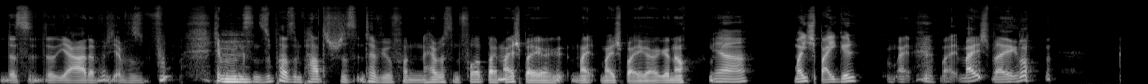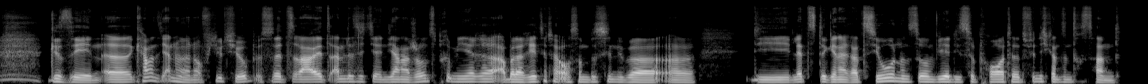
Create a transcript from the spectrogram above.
Das, das, ja, da würde ich einfach so. Ich habe Mhm. übrigens ein super sympathisches Interview von Harrison Ford bei Maischberger, Mai, Maischberger, genau. Ja. Maischbeigel. Mai, Mai, Maischberger gesehen. Äh, kann man sich anhören auf YouTube. Es war jetzt anlässlich der Indiana Jones Premiere, aber da redet er auch so ein bisschen über äh, die letzte Generation und so und wie er die supportet. Finde ich ganz interessant.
